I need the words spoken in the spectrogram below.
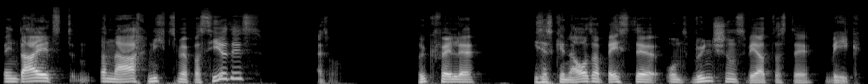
wenn da jetzt danach nichts mehr passiert ist, also Rückfälle, ist es genau der beste und wünschenswerteste Weg.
